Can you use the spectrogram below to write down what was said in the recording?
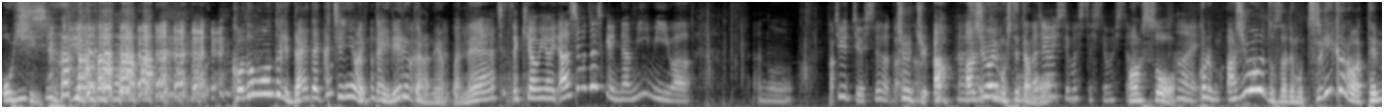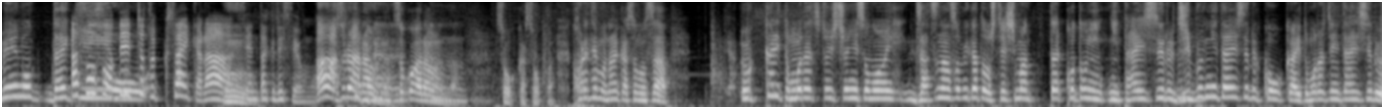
美味しい。子供の時大体口には一旦入れるからねやっぱね。ちょっと興味を私も確かになミーミーはあのチューチューしてたからな。チューチューあ味わいもしてたの？味わいしてましたしてました。あそう、はい。これ味わうとさでも次からはてめえの唾液をあそうそう。でちょっと臭いからうん。洗濯ですよ、もう。あそれは洗うんだ、うん。そこは洗うんだ、うん。そうかそうか。これでもなんかそのさうっかり友達と一緒にその雑な遊び方をしてしまったことにに対する自分に対する後悔、友達に対する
